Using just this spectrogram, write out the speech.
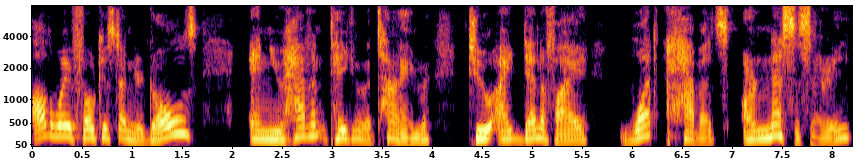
all the way focused on your goals and you haven't taken the time to identify what habits are necessary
